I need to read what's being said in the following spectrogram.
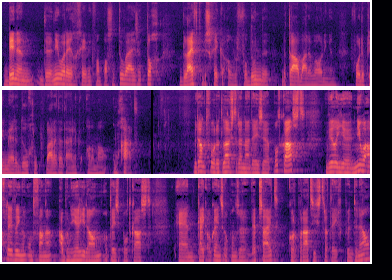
binnen de nieuwe regelgeving van passend toewijzen toch blijft beschikken over voldoende betaalbare woningen voor de primaire doelgroep waar het uiteindelijk allemaal om gaat. Bedankt voor het luisteren naar deze podcast. Wil je nieuwe afleveringen ontvangen? Abonneer je dan op deze podcast. En kijk ook eens op onze website corporatiestratege.nl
